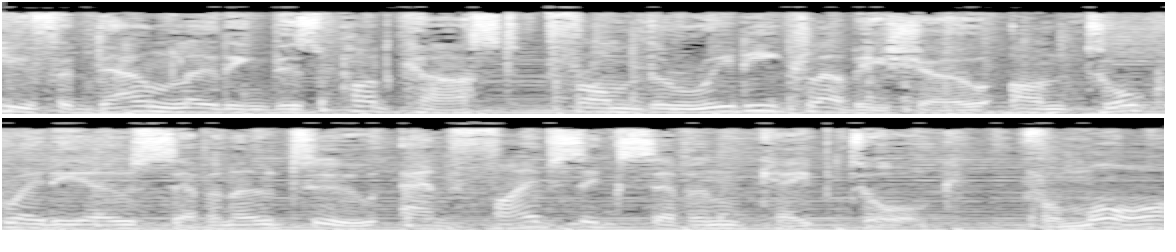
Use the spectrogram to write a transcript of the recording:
you for downloading this podcast from The Redi Tlhabi Show on Talk Radio 702 and 567 Cape Talk. For more,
